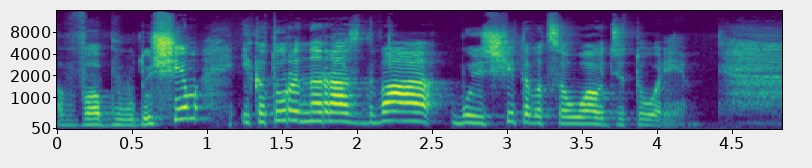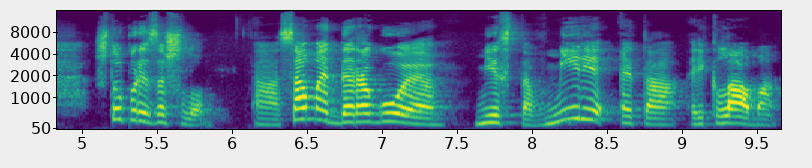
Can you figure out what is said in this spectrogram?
в будущем и который на раз-два будет считываться у аудитории. Что произошло? А, самое дорогое место в мире – это реклама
